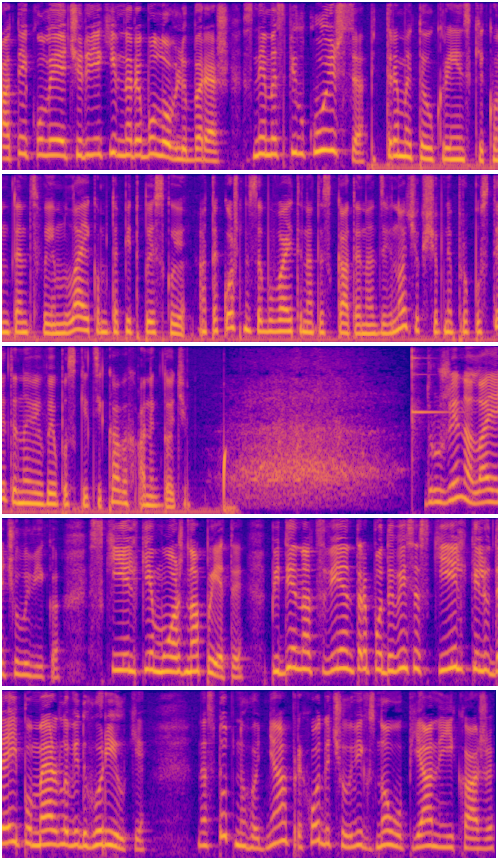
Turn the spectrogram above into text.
А ти, коли черв'яків на риболовлю береш, з ними спілкуєшся? Підтримайте український контент своїм лайком та підпискою, а також не забувайте натискати на дзвіночок, щоб не пропустити нові випуски цікавих анекдотів. Дружина лає чоловіка. Скільки можна пити? Піди на цвинтар, подивися, скільки людей померло від горілки. Наступного дня приходить чоловік знову п'яний і каже:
